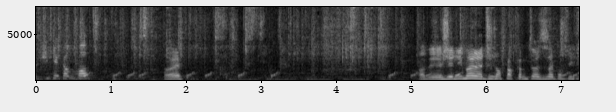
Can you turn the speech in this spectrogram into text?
Faut fais comme moi. Ouais. Ah, mais j'ai du mal à toujours faire comme toi, c'est ça compliqué.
